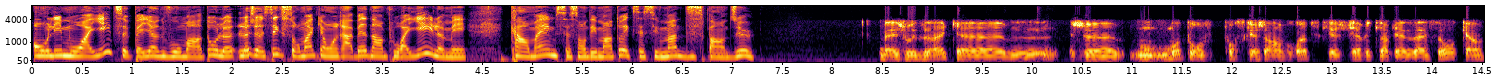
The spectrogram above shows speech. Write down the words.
ont les moyens de se payer un nouveau manteau? Là, je sais que sûrement qu'ils ont un rabais d'employés, mais quand même, ce sont des manteaux excessivement dispendieux. Ben, je vous dirais que euh, je, moi, pour, pour ce que j'en vois, puis ce que je vis avec l'organisation, quand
